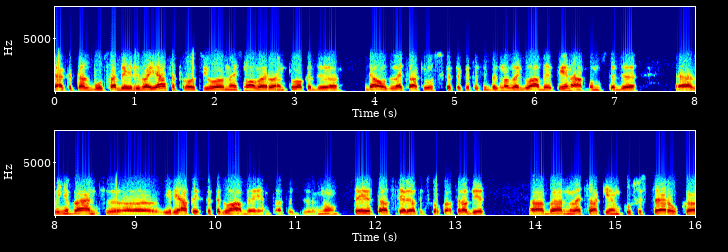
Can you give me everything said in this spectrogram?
Tā ka tas būtu sabiedrībai jāsaprot, jo mēs novērojam to, ka uh, daudz vecāki uzskata, ka tas ir bez mazliet glābēja pienākums, kad uh, viņa bērns uh, ir jāpieskata glābējiem. Tātad, nu, te ir tāds stereotips kaut kāds radies uh, bērnu vecākiem, kurš es ceru, ka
